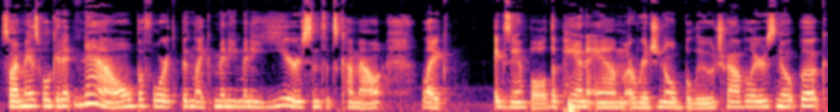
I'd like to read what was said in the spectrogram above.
So I may as well get it now before it's been like many, many years since it's come out. Like example, the Pan Am original blue traveler's notebook.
